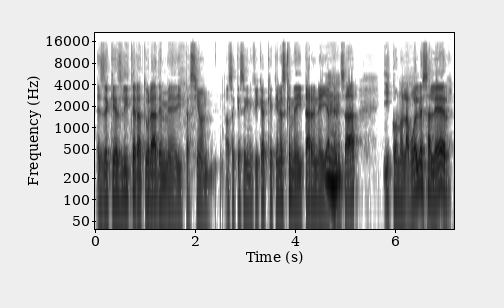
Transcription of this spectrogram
es de que es literatura de meditación, o sea, que significa que tienes que meditar en ella, pensar, y cuando la vuelves a leer,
